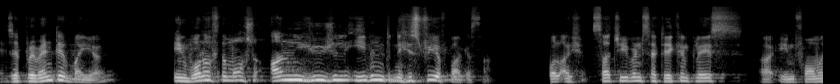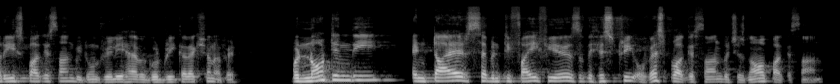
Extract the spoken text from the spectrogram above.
as a preventive measure in one of the most unusual events in the history of Pakistan. Well, such events had taken place uh, in former East Pakistan. We don't really have a good recollection of it, but not in the entire 75 years of the history of West Pakistan, which is now Pakistan.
